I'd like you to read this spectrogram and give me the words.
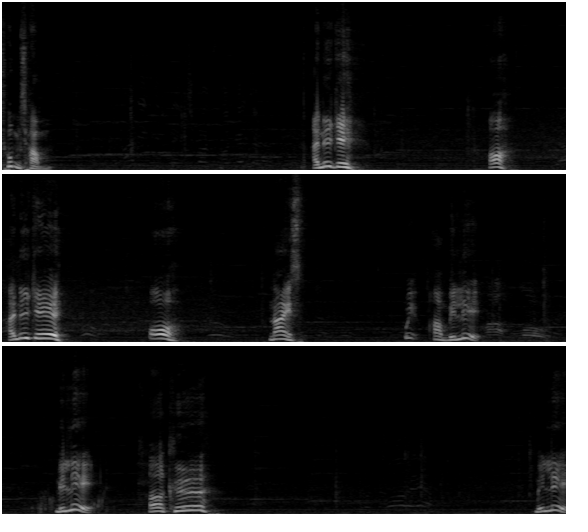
ชุ่มฉ่ำอันนี้กี่อ๋ออันนี้กี่โอ้ nice วิอ้าวบิลลี่บิลลี่ เออคือบิลลี่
